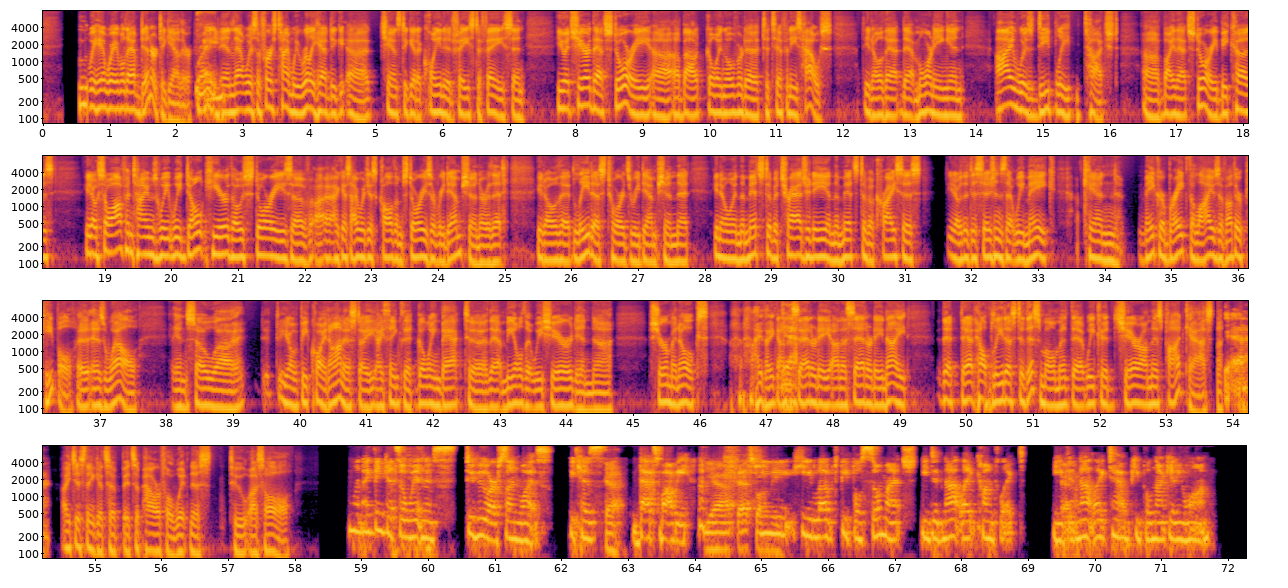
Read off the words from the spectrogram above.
we had, were able to have dinner together. Right. And that was the first time we really had a uh, chance to get acquainted face to face. And you had shared that story uh, about going over to, to Tiffany's house, you know, that, that morning. And I was deeply touched uh, by that story because, you know, so oftentimes we we don't hear those stories of I guess I would just call them stories of redemption or that, you know, that lead us towards redemption that, you know, in the midst of a tragedy, in the midst of a crisis, you know, the decisions that we make can make or break the lives of other people as well. And so, uh, you know, be quite honest, I, I think that going back to that meal that we shared in uh, Sherman Oaks, I think on yeah. a Saturday on a Saturday night, that that helped lead us to this moment that we could share on this podcast. Yeah, I just think it's a it's a powerful witness to us all. And I think it's a witness to who our son was because yeah. that's Bobby. Yeah, that's Bobby. he, he loved people so much. He did not like conflict. He yeah. did not like to have people not getting along.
